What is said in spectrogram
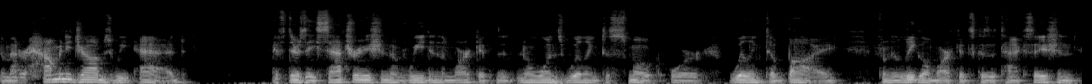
No matter how many jobs we add, if there's a saturation of weed in the market that no one's willing to smoke or willing to buy from the legal markets because of taxation,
